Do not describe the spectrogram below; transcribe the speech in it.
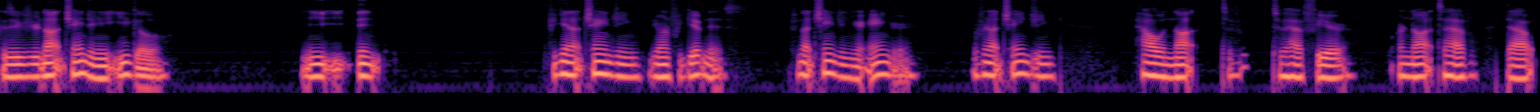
Because if you're not changing your ego, you, then if you're not changing your unforgiveness, if you're not changing your anger, if you're not changing how not to to have fear or not to have doubt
